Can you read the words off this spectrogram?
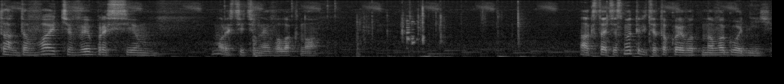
Так, давайте выбросим ну, растительное волокно. А, кстати, смотрите, такой вот новогодний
